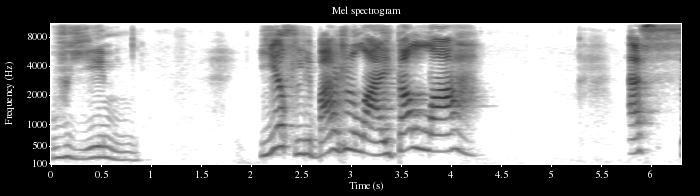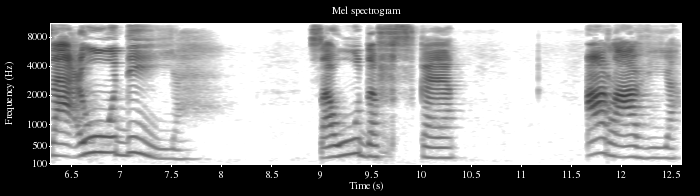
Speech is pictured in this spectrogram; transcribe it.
в Йемене. Если пожелает Аллах. Ас-Саудия. Саудовская Аравия.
